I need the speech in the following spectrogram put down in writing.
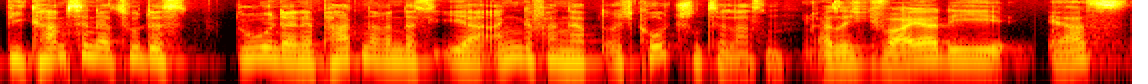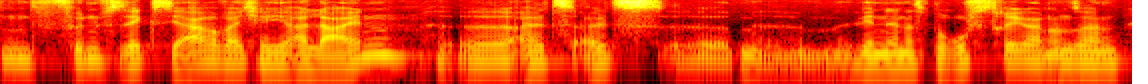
Wie kam es denn dazu, dass du und deine Partnerin, dass ihr angefangen habt, euch coachen zu lassen? Also ich war ja die ersten fünf, sechs Jahre war ich ja hier allein äh, als, als äh, wir nennen das Berufsträger in unseren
